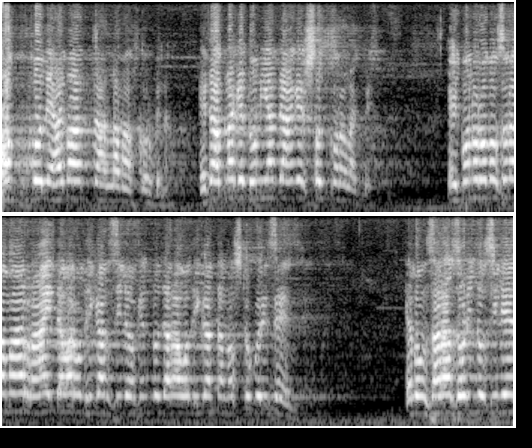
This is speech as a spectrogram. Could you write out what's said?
হক বলে আবাদটা আল্লাহ মাফ করবে না। এটা আপনাকে দুনিয়াতে আগে শোধ করা লাগবে। এই পনেরো বছর আমার রায় দেওয়ার অধিকার ছিল, কিন্তু যারা অধিকারটা নষ্ট করেছেন এবং যারা জড়িত ছিলেন,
